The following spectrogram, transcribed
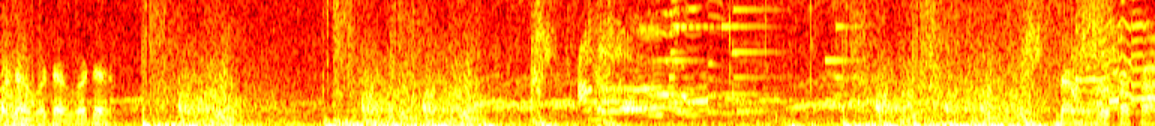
வட வட வட. தாத்தா.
